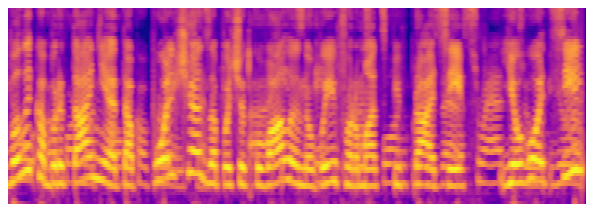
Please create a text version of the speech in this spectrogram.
Велика uh, Британія та Польща започаткували Uh, новий формат співпраці. Його ціль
